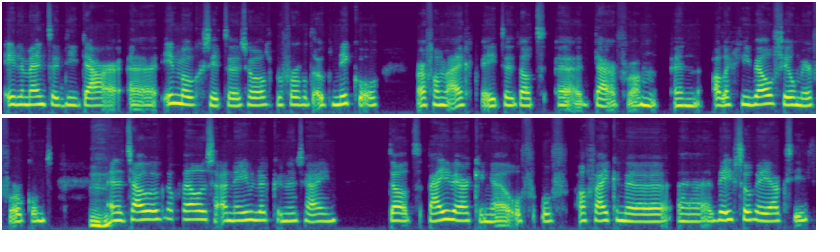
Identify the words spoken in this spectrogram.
elementen die daarin uh, in mogen zitten. Zoals bijvoorbeeld ook nikkel, waarvan we eigenlijk weten dat uh, daarvan een allergie wel veel meer voorkomt. Mhm. En het zou ook nog wel eens aannemelijk kunnen zijn dat bijwerkingen of, of afwijkende uh, weefselreacties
